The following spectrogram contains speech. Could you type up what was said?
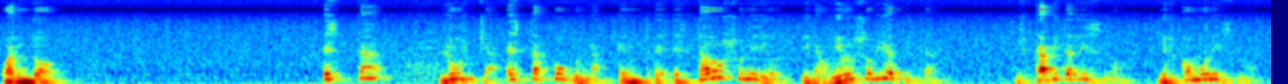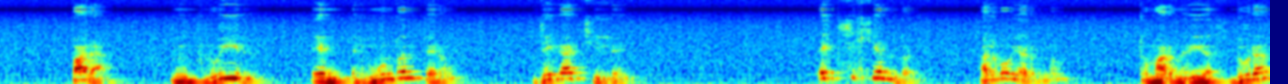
Cuando esta lucha, esta pugna entre Estados Unidos y la Unión Soviética, el capitalismo y el comunismo, para influir en el mundo entero, llega a Chile exigiéndole al gobierno tomar medidas duras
